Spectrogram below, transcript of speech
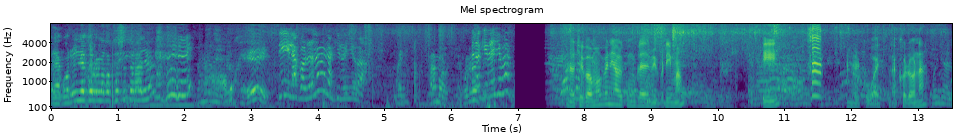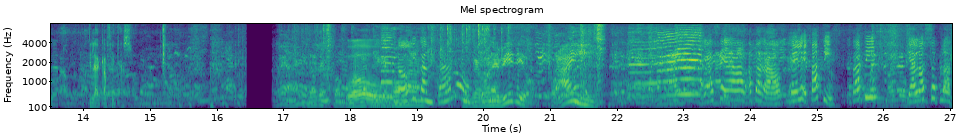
¿La corona y le corre las dos cosas te vaya? No, mujer. Sí, la corona me la quiero llevar. Vamos, la ¿Me corona. la quieres llevar? Bueno chicos, hemos venido al cumple de mi prima y... Mirad qué guay, las coronas y las gafitas. Wow. No, que cantamos. Que pone vídeo. ¡Ay! Ya se ha apagado. Ele, papi, papi, ya lo has soplado.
